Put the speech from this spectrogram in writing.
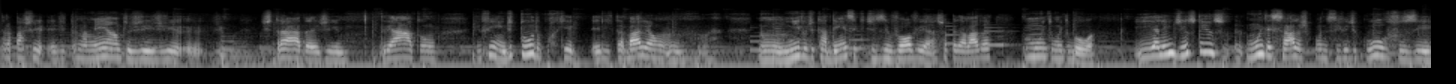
para a parte de treinamento, de, de, de, de de triatlon, enfim, de tudo, porque ele trabalha um, num nível de cadência que te desenvolve a sua pedalada muito, muito boa. E além disso, tem as, muitas salas que podem servir de cursos e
